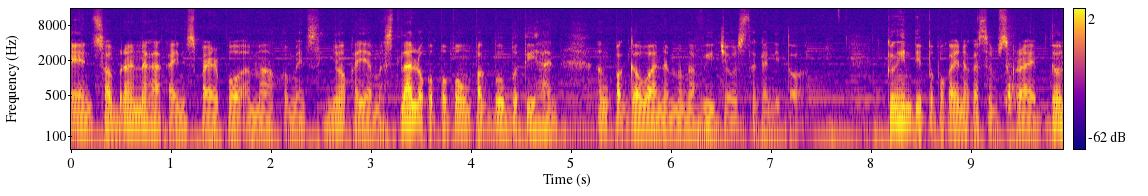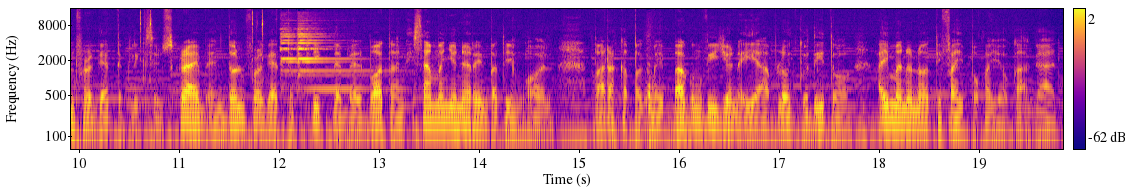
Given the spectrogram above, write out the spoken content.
and sobrang nakaka-inspire po ang mga comments niyo kaya mas lalo ko po pong pagbubutihan ang paggawa ng mga videos na ganito. Kung hindi pa po kayo nakasubscribe, don't forget to click subscribe and don't forget to click the bell button. Isama nyo na rin pati yung all para kapag may bagong video na i-upload ko dito ay manonotify po kayo kaagad.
